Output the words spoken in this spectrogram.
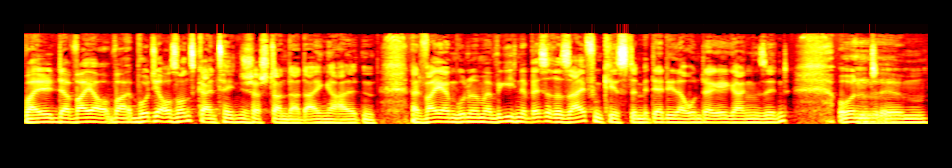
weil da war ja, war, wurde ja auch sonst kein technischer Standard eingehalten. Das war ja im Grunde genommen wirklich eine bessere Seifenkiste, mit der die da runtergegangen sind. Und ähm,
